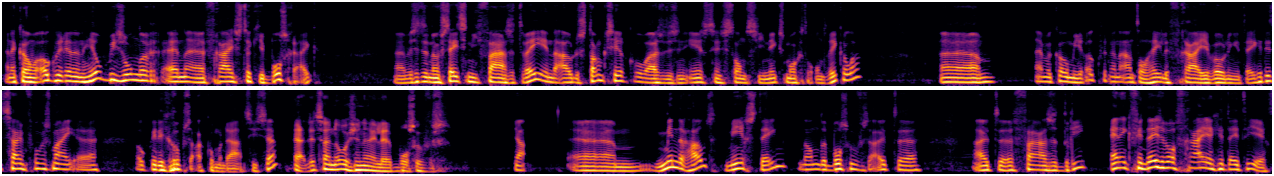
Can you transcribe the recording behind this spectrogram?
En dan komen we ook weer in een heel bijzonder en vrij stukje bosrijk. we zitten nog steeds in die fase 2, in de oude stankcirkel, waar ze dus in eerste instantie niks mochten ontwikkelen. Um, en we komen hier ook weer een aantal hele fraaie woningen tegen. Dit zijn volgens mij uh, ook weer de groepsaccommodaties. Hè? Ja, dit zijn de originele boshoevers. Ja, um, minder hout, meer steen dan de boshoevers uit, uh, uit uh, fase 3. En ik vind deze wel fraaier gedetailleerd.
